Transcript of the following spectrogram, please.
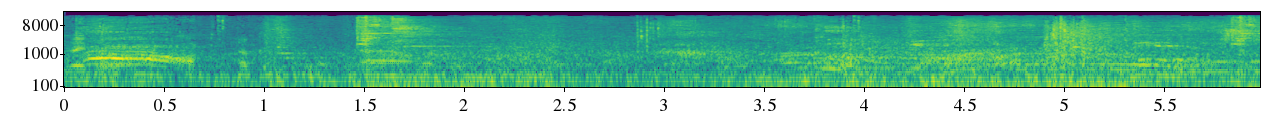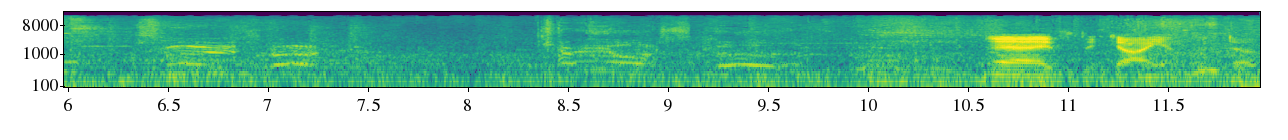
was right. Okay. Uh, Yeah, it's the giant that does.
